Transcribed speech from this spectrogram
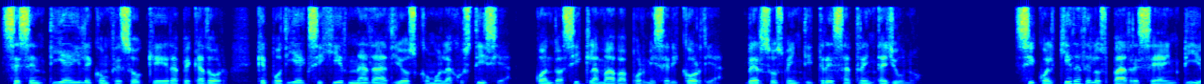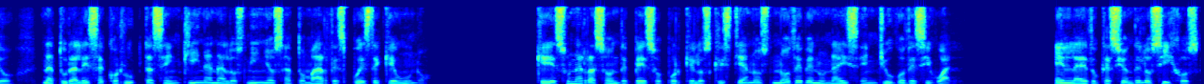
se sentía y le confesó que era pecador, que podía exigir nada a Dios como la justicia, cuando así clamaba por misericordia. Versos 23 a 31. Si cualquiera de los padres sea impío, naturaleza corrupta se inclinan a los niños a tomar después de que uno. Que es una razón de peso porque los cristianos no deben unáis en yugo desigual. En la educación de los hijos,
